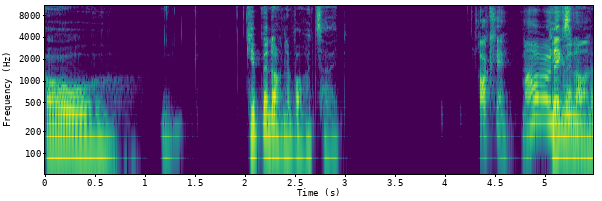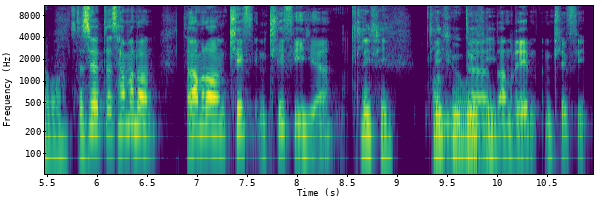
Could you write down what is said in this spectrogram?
Oh. Gib mir noch eine Woche Zeit. Okay, machen wir beim nächsten Mal. Das, das, haben wir doch, dann haben wir noch einen, Cliff, einen Cliffy hier. Cliffy. Cliffy und, äh, dann reden, ein Cliffy.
